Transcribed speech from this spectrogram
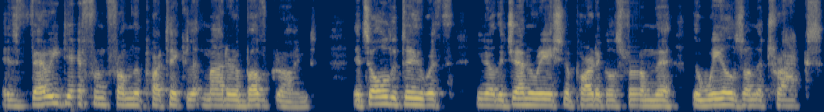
is very different from the particulate matter above ground. It's all to do with you know the generation of particles from the the wheels on the tracks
